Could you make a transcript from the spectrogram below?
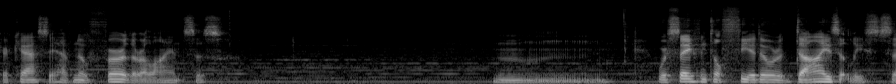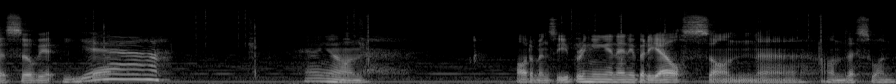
Circassia have no further alliances. Hmm. We're safe until Theodora dies, at least, says Soviet. Yeah. Hang on. Ottomans, are you bringing in anybody else on uh, on this one?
